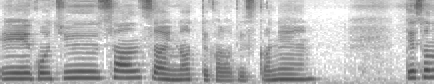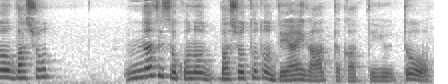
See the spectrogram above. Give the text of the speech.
えー、53歳になってからですかね。でその場所なぜそこの場所との出会いがあったかっていうと、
